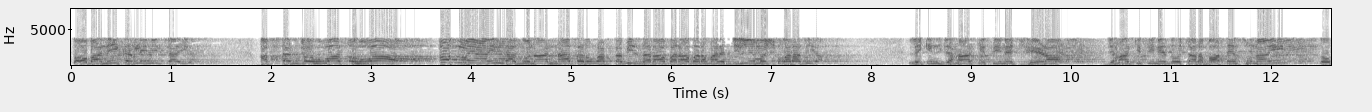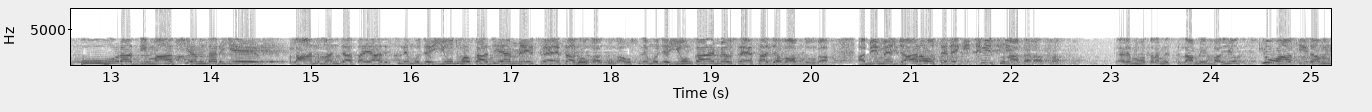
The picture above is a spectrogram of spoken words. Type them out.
توبہ نہیں کر لینی چاہیے۔ اب تک جو ہوا تو ہوا۔ اب میں آئندہ گناہ نہ کروں گا۔ کبھی ذرا برابر ہمارے دل نے مشورہ دیا۔ لیکن جہاں کسی نے چھیڑا، جہاں کسی نے دو چار باتیں سنائی، تو پورا دماغ کے اندر یہ پلان بن جاتا ہے، یار اس نے مجھے یوں دھوکہ دیا، میں اسے ایسا دھوکہ دوں گا، اس نے مجھے یوں کہا ہے، میں اسے ایسا جواب دوں گا۔ ابھی میں جا رہا ہوں، اسے دیکھ اتنی سنا کر آتا ہوں ارے محترم اسلامی بھائیوں کیوں آخر ہم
